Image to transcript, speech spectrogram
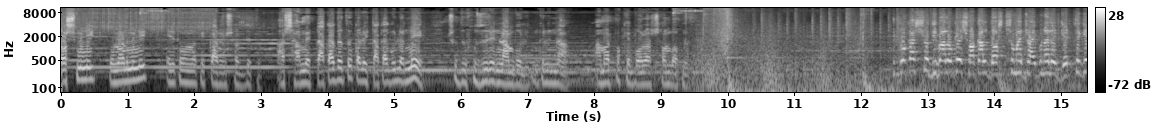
দশ মিনিট পনেরো মিনিট এরকম আমাকে কারণ সর দিত। আর সামনে টাকা দিত কালে ওই টাকাগুলো নে শুধু হুজুরের নাম বলি বলি, না আমার পক্ষে বলা সম্ভব না। প্রকাশ্য দিবালোকে সকাল দশটার সময় ট্রাইব্যুনালের গেট থেকে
